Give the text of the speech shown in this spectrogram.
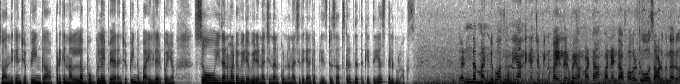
సో అందుకని చెప్పి ఇంకా అప్పటికి నల్ల బొగ్గులు అయిపోయారని చెప్పి ఇంకా బయలుదేరిపోయాం. సో ఇదనమాట వీడియో. వీడియో నచ్చింది అనుకుంటున్నా నచ్చితే కనుక ప్లీజ్ డూ సబ్స్క్రైబ్ దత్తకీర్తయ్యస్ తెలుగు బ్లాగ్స్ ఎండ మండిపోతుంది. అందుకని చెప్పి ఇంకా బయలుదేరిపోయాం అనమాట one and half hour two hours ఆడుకున్నారు.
